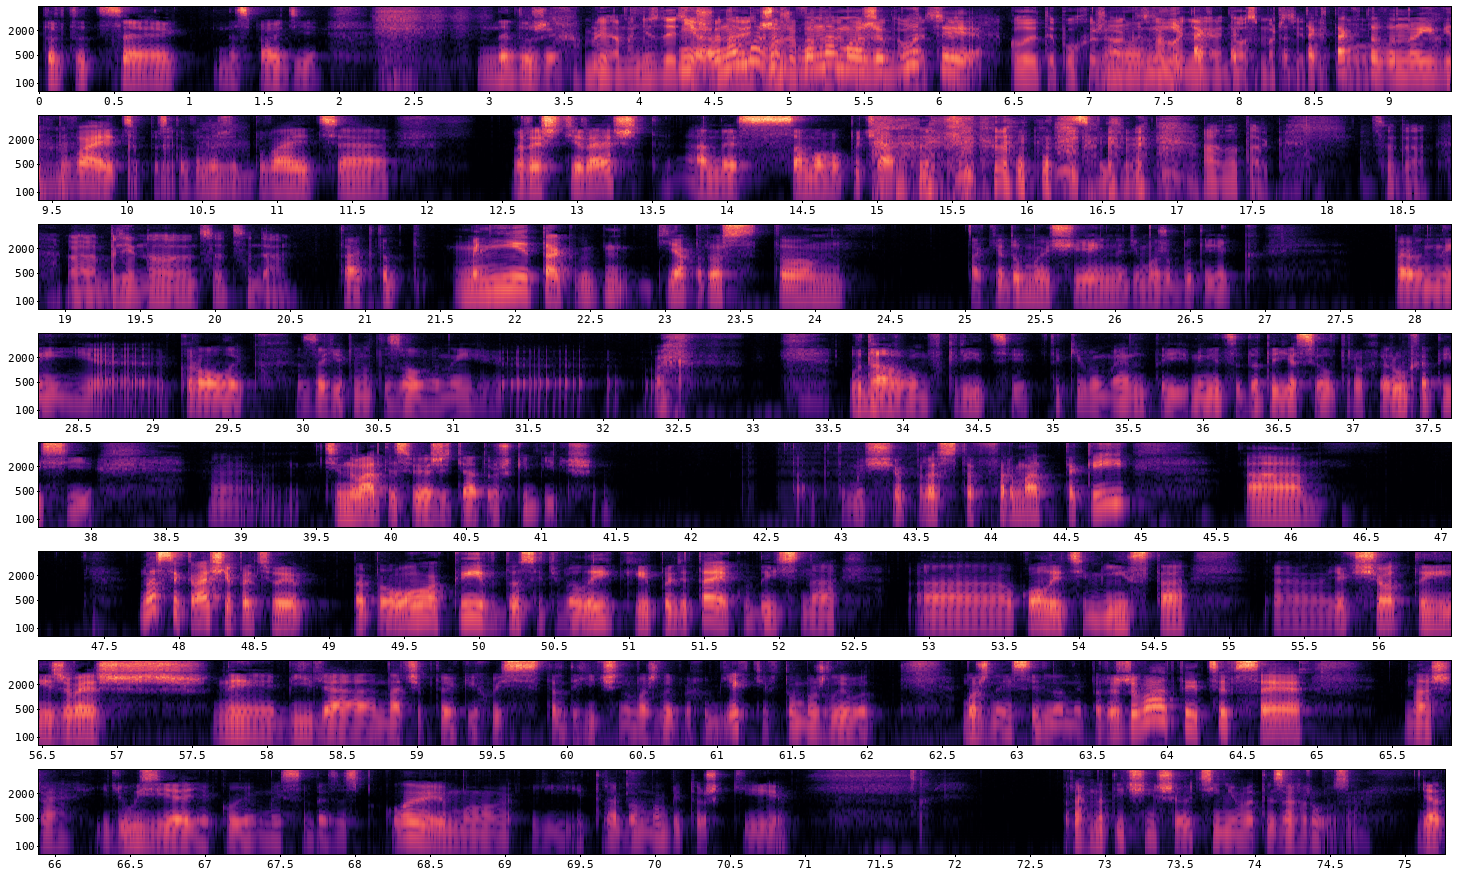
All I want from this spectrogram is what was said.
Тобто, це насправді. Не дуже. Блін, а мені здається, ні, що вона навіть може, може вона бути може бути, коли типу хижак ну, ні, загоняє так, до смерті. Так, типу... так то воно і відбувається. Просто воно ж відбувається врешті-решт, а не з самого початку. А, ну так. Це да. Е, блін, ну це це да. Так, тобто, мені так, я просто. Так, я думаю, що я іноді можу бути як певний е, кролик загіпнотизований е, удавом в клітці в такі моменти, і мені це додає сил трохи рухатись і цінувати своє життя трошки більше. Так, Тому що просто формат такий. А, У нас все краще працює ППО, Київ досить великий, прилітає кудись на а, околиці міста. Е, якщо ти живеш не біля, начебто, якихось стратегічно важливих об'єктів, то, можливо, можна і сильно не переживати. Це все наша ілюзія, якою ми себе заспокоюємо, і треба, мабуть, трошки прагматичніше оцінювати загрози. Я.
